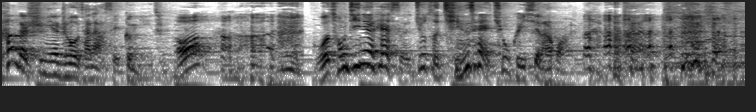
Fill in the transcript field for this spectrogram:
看看十年之后咱俩谁更年轻，好吧？我从今天开始就是芹菜、秋葵、西兰花。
